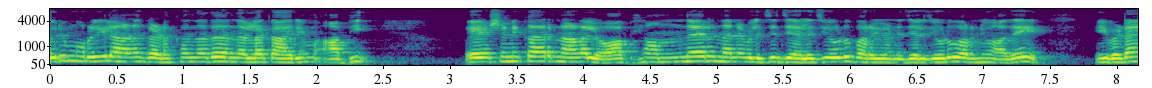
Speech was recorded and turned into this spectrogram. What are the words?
ഒരു മുറിയിലാണ് കിടക്കുന്നത് എന്നുള്ള കാര്യം അഭി ഏഷണിക്കാരനാണല്ലോ. അഭി അന്നേരം തന്നെ വിളിച്ച് ജലജിയോട് പറയുകയാണ് ജലജിയോട് പറഞ്ഞു അതെ ഇവിടെ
